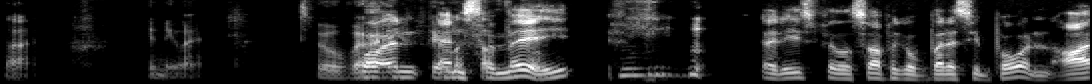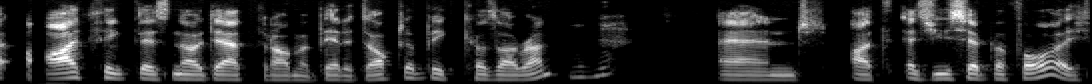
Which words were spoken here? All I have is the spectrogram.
So anyway, it's very well, and, and for me, it is philosophical, but it's important. I, I think there's no doubt that I'm a better doctor because I run. Mm-hmm. And I, as you said before, if,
